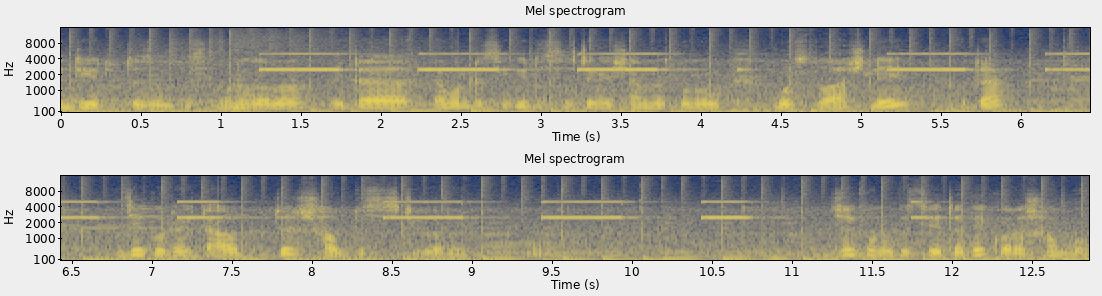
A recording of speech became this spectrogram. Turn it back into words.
ইন্ডিকেটরটা জ্বলতেছে। মনে করো এটা এমন একটা সিকিউরিটি সিস্টেমের সামনে কোনো বস্তু আসলেই এটা যে কোনো একটা আউটপুটের শব্দ সৃষ্টি করবে। যে কোনো কিছু এটাতে করা সম্ভব।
